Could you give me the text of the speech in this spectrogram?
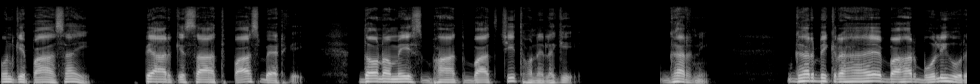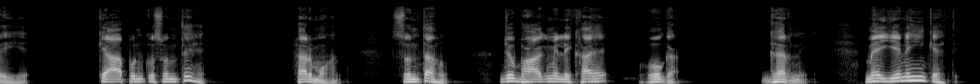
उनके पास आई, प्यार के साथ पास बैठ गई। दोनों में इस भांत बातचीत होने लगी। घरनी, घर बिक रहा है, बाहर बोली हो रही है। क्या आप उनको सुनते हैं? हरमोहन, सुनता हूँ। जो भाग में लिखा है, होगा। घरनी, मैं ये नहीं कहती।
